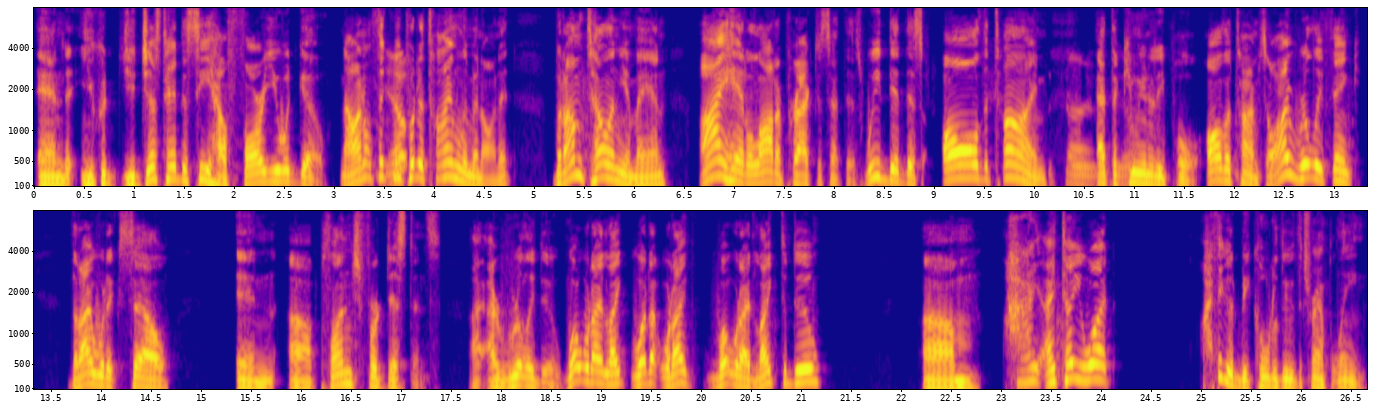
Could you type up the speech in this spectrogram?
And you could you just had to see how far you would go. Now I don't think we put a time limit on it, but I'm telling you, man, I had a lot of practice at this. We did this all the time Time, at the yep. community pool all the time. So I really think that I would excel in uh, plunge for distance. I, I really do. What would I like? What would I? What would I like to do? Um, I I tell you what, I think it would be cool to do the trampoline.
